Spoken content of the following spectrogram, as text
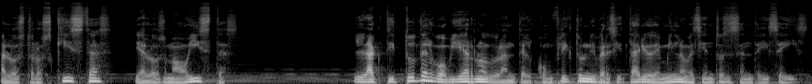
a los trotskistas y a los maoístas. La actitud del gobierno durante el conflicto universitario de 1966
